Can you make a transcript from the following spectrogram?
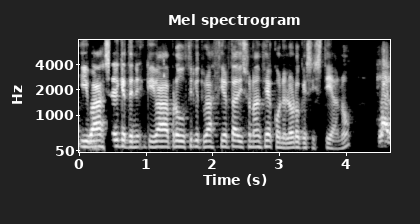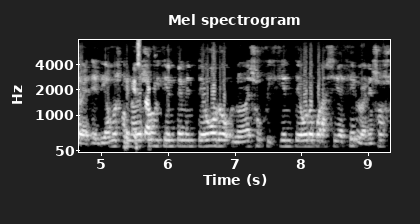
iba a ser que, iba a producir que tuviera cierta disonancia con el oro que existía, ¿no? Claro, eh, digamos que no es suficientemente oro, no es suficiente oro, por así decirlo, en esos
